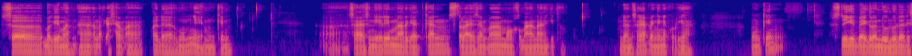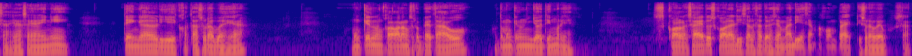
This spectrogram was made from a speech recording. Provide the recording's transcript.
sebagaimana anak SMA pada umumnya ya mungkin uh, saya sendiri menargetkan setelah SMA mau ke mana gitu. Dan saya pengennya kuliah. Mungkin sedikit background dulu dari saya. Saya ini tinggal di kota Surabaya. Mungkin kalau orang Surabaya tahu atau mungkin Jawa Timur ya. Sekolah saya itu sekolah di salah satu SMA di SMA Komplek di Surabaya Pusat.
